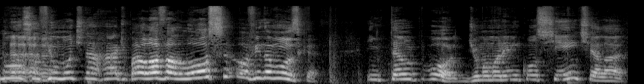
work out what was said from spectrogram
Nossa, eu ouvi um monte na rádio, bah, eu lavo a louça ouvindo a música. Então, pô, de uma maneira inconsciente, ela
